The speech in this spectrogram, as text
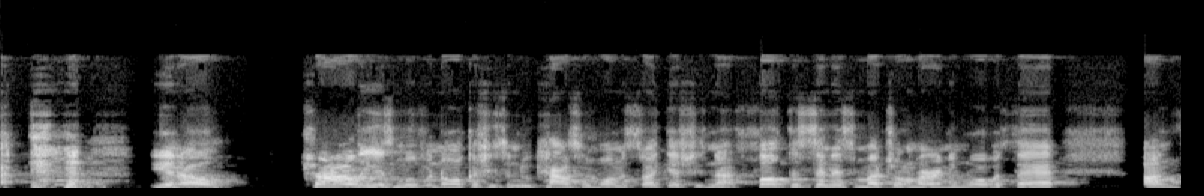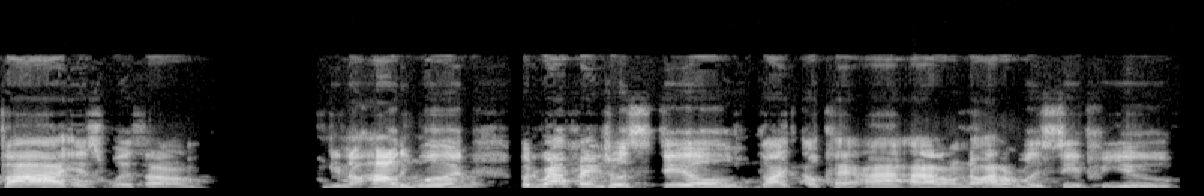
you know, Charlie is moving on because she's a new councilwoman, so I guess she's not focusing as much on her anymore with that. On um, Vi is with um, you know, Hollywood, but Ralph Angel is still like, okay, I I don't know, I don't really see it for you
